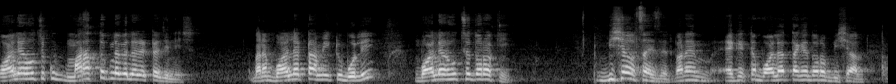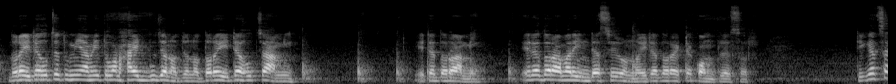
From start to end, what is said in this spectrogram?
বয়লার হচ্ছে খুব মারাত্মক লেভেলের একটা জিনিস। মানে ব্রয়লারটা আমি একটু বলি, ব্রয়লার হচ্ছে ধরো কি, বিশাল সাইজের মানে এক একটা ব্রয়লার থাকে ধরো বিশাল। ধরো এটা হচ্ছে তুমি, আমি তোমার হাইট বোঝানোর জন্য, ধরো এটা হচ্ছে আমি। এটা ধরো আমি। এটা ধরো আমার ইন্ডাস্ট্রির অন্য, এটা ধরো একটা কম্প্রেসর ঠিক আছে?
